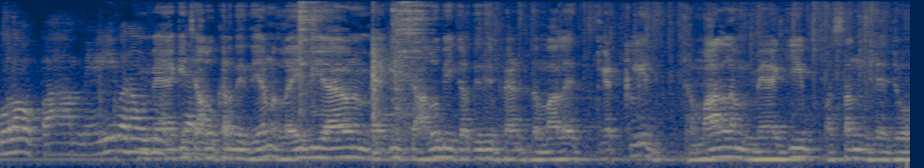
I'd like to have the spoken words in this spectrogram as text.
બોલો પપ્પા મેગી બનાવું છું મેગી અત્યારે. ચાલુ કરી દીધી એમ લઈ બી આવ્યો ને મેગી ચાલુ બી કરી દીધી ફ્રેન્ડ ધમાલે કેટલી ધમાલ મેગી પસંદ છે જો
